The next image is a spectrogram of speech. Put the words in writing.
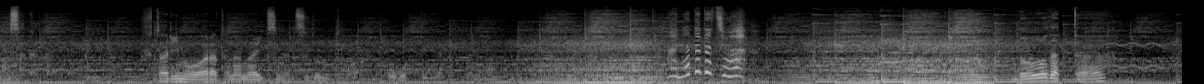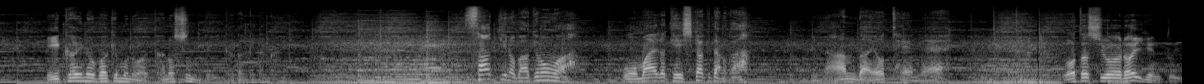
まさか二人も新たなナイツが集うとは思っていなかったあなたたちはどうだった？異界の化け物は楽しんでいただけたかさっきの化け物はお前がけしかけたのか？なんだよてめえ。私はライゲンという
